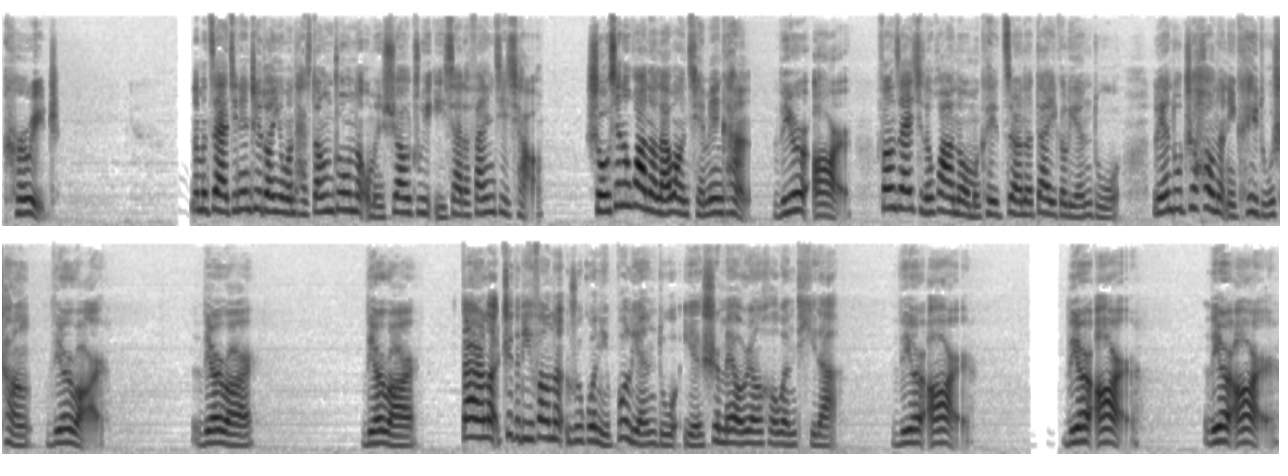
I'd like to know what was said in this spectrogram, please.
courage. 那么在今天这段英文台词当中呢，我们需要注意以下的发音技巧。首先的话呢，来往前面看，there are 放在一起的话呢，我们可以自然的带一个连读。连读之后呢，你可以读成 there are，there are，there are。当然了，这个地方呢，如果你不连读，也是没有任何问题的。There are，there are，there are。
